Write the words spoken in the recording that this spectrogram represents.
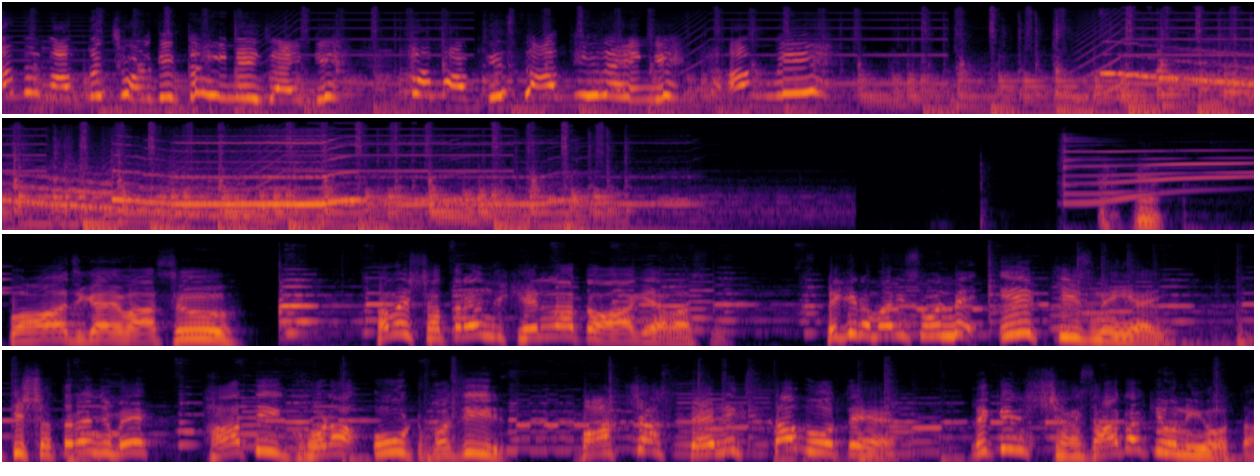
अब हम आपको छोड़ के कहीं नहीं जाएँगे। हम आपके साथ ही रहेंगे। अम्मी! पहुँच गए वासु। हमें शतरंज खेलना तो आ गया वासु। लेकिन हमारी समझ में एक चीज़ नहीं आई। कि शतरंज में हाथी घोड़ा ऊँट वज़ीर बादशाह सैनिक सब होते हैं लेकिन शहजादा क्यों नहीं होता?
